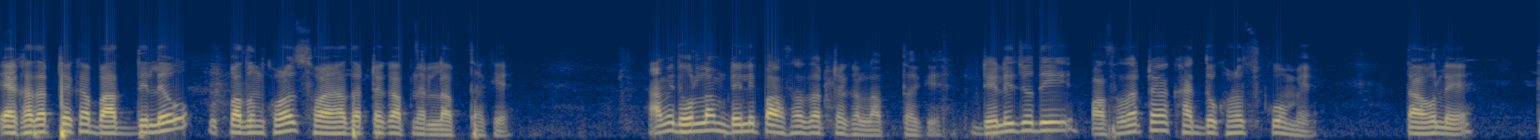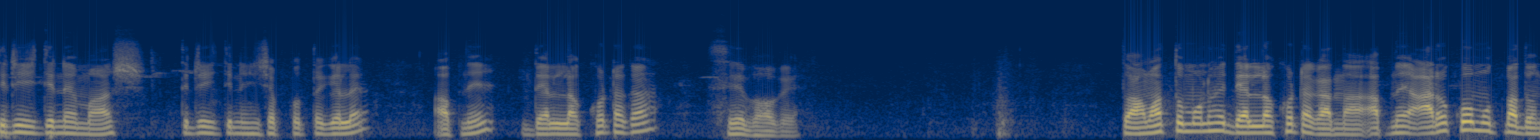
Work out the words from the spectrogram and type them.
এক হাজার টাকা বাদ দিলেও উৎপাদন খরচ ছয় হাজার টাকা আপনার লাভ থাকে। আমি ধরলাম ডেলি পাঁচ হাজার টাকা লাভ থাকে। ডেলি যদি পাঁচ হাজার টাকা খাদ্য খরচ কমে, তাহলে তিরিশ দিনে মাস, তিরিশ দিনে হিসাব করতে গেলে আপনি দেড় লক্ষ টাকা সেভ হবে। তো আমার তো মনে হয় দেড় লক্ষ টাকা না, আপনি আরও কম উৎপাদন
